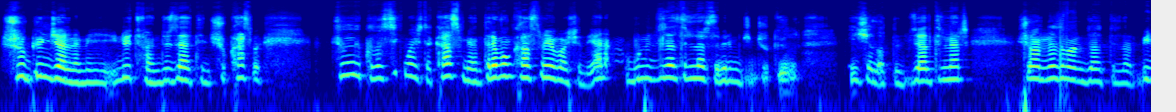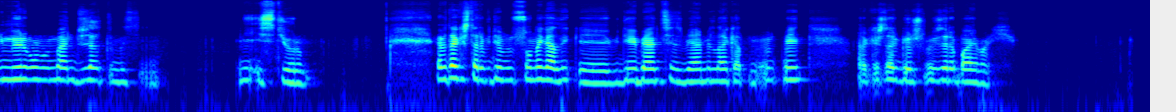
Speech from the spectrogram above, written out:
Şu güncellemeyi lütfen düzeltin. Şu kasma. Çünkü klasik maçta kasmayan telefon kasmaya başladı. Yani bunu düzeltirlerse benim için çok iyi olur. İnşallah da düzeltirler. Şu an ne zaman düzeltirler bilmiyorum ama ben düzeltilmesini istiyorum. Evet arkadaşlar videomuzun sonuna geldik. Ee, videoyu beğendiyseniz beğenmeyi like atmayı unutmayın. Arkadaşlar görüşmek üzere bay bay.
